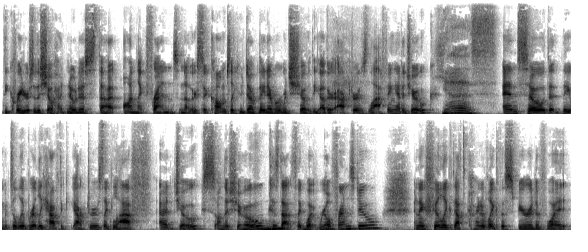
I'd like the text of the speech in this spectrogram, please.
the creators of the show had noticed that on like Friends and other sitcoms, like who they never would show the other actors laughing at a joke. Yes. And so that they would deliberately have the actors like laugh at jokes on the show because mm -hmm. that's like what real mm-hmm. friends do. And I feel like that's kind of like the spirit of what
